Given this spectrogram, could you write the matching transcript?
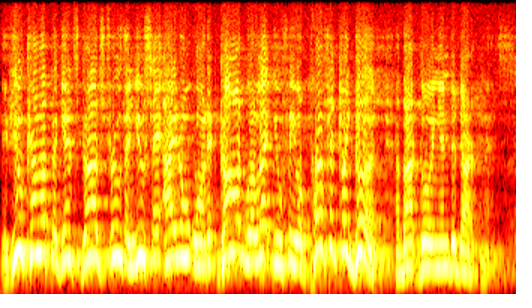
If you come up against God's truth and you say, I don't want it, God will let you feel perfectly good about going into darkness.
